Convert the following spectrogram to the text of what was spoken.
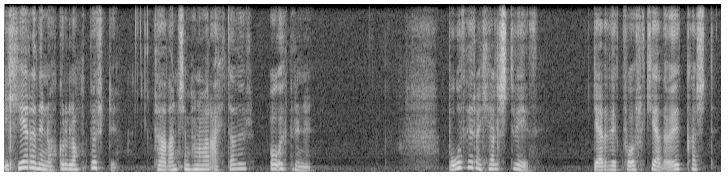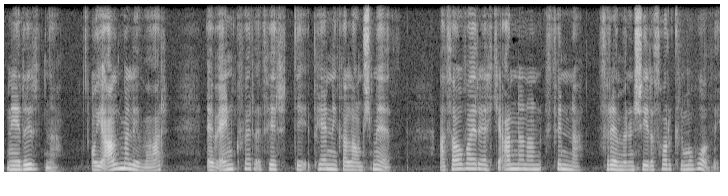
Í hér aðinn okkur langt burtu, þaðan sem hann var ættaður og upprinnin. Búð þeirra helst við, gerði kvorki að aukast nýrirna og í almæli var, ef einhver þyrti peningaláns með, að þá væri ekki annan hann finna fremur en síra Þorgrim og hofi.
